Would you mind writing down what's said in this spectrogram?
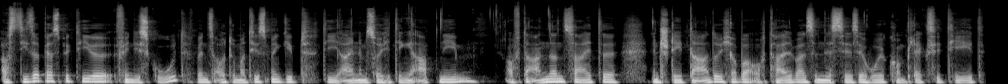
aus dieser Perspektive finde ich es gut, wenn es Automatismen gibt, die einem solche Dinge abnehmen. Auf der anderen Seite entsteht dadurch aber auch teilweise eine sehr, sehr hohe Komplexität,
